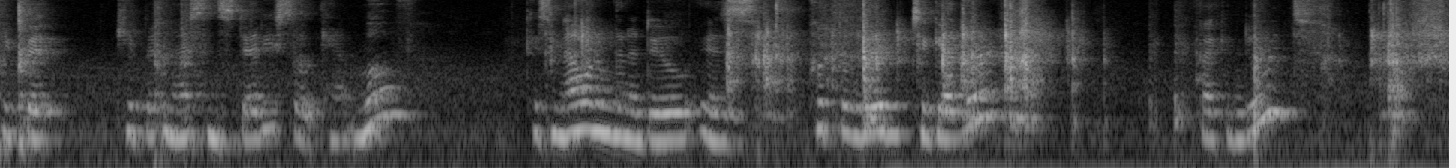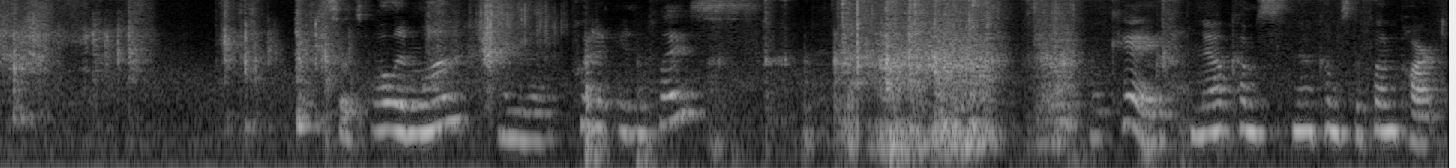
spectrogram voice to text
Keep it keep it nice and steady so it can't move. Okay, so now what I'm going to do is put the lid together, if I can do it. So it's all in one. I'm to put it in place. Okay, now comes now comes the fun part.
